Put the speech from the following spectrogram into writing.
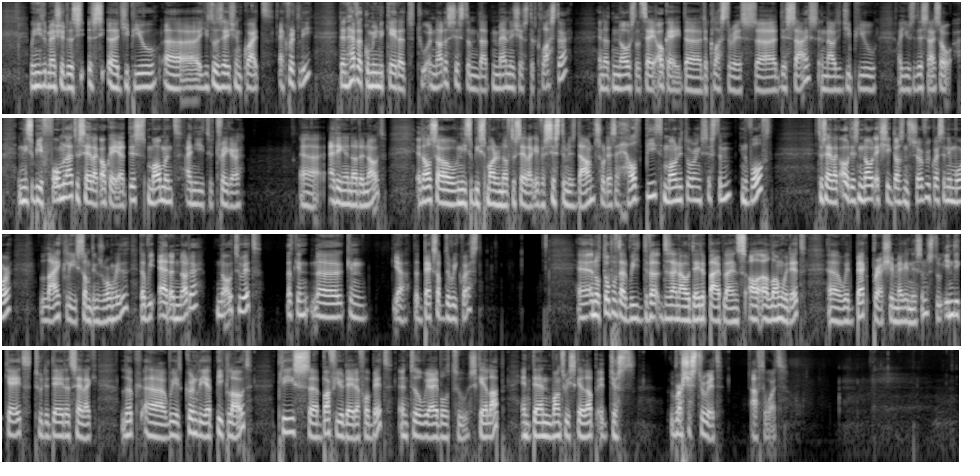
we need to measure the C uh, GPU uh, utilization quite accurately, then have that communicated to another system that manages the cluster and that knows, let's say, okay, the the cluster is uh, this size, and now the GPU are used this size. So it needs to be a formula to say like, okay, at this moment I need to trigger uh, adding another node. It also needs to be smart enough to say like if a system is down, so there's a health beat monitoring system involved to say like, oh, this node actually doesn't serve requests anymore. Likely something's wrong with it. That we add another node to it that can uh, can yeah that backs up the request. Uh, and on top of that, we design our data pipelines all, along with it, uh, with back pressure mechanisms to indicate to the data, say like, look, uh, we're currently at peak load please uh, buffer your data for a bit until we're able to scale up. And then once we scale up, it just rushes through it afterwards.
